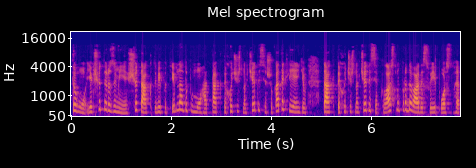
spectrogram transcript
Тому, якщо ти розумієш, що так, тобі потрібна допомога, так, ти хочеш навчитися шукати клієнтів, так, ти хочеш навчитися класно продавати свої послуги,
